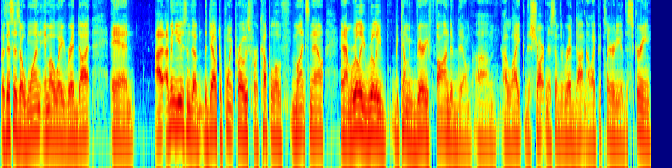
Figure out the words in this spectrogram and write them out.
but this is a one MOA red dot. And I, have been using the, the Delta Point Pros for a couple of months now, and I'm really, really becoming very fond of them. Um, I like the sharpness of the red dot and I like the clarity of the screen.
